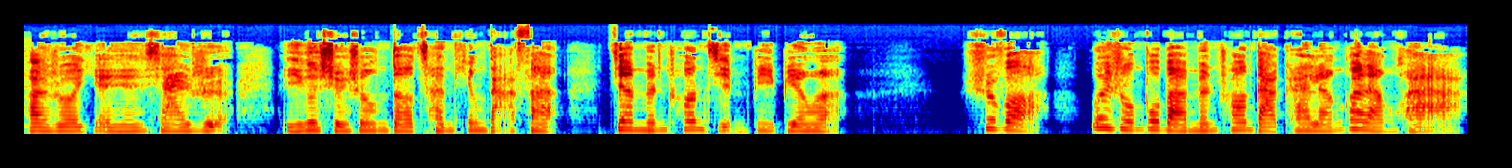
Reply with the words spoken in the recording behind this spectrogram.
话说炎炎夏日，一个学生到餐厅打饭，见门窗紧闭，便问：“师傅，为什么不把门窗打开，凉快凉快啊？”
